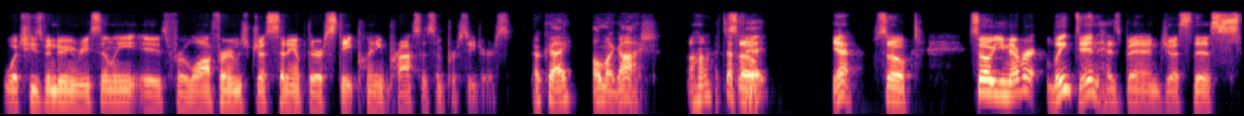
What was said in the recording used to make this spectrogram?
What she's been doing recently is for law firms just setting up their estate planning process and procedures. Okay. Oh my gosh. Uh-huh. That's a so, fit. Yeah. So so you never LinkedIn has been just this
